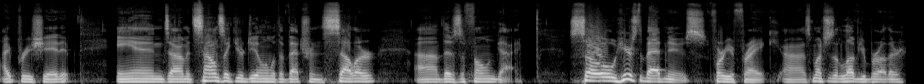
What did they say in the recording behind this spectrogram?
I appreciate it. And um, it sounds like you're dealing with a veteran seller uh, that is a phone guy. So, here's the bad news for you, Frank. Uh, as much as I love your brother,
